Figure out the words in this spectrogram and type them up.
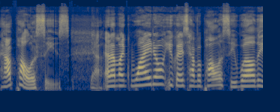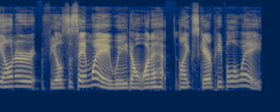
have policies. Yeah. And I'm like, why don't you guys have a policy? Well, the owner feels the same way. We don't want to ha- like scare people away.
